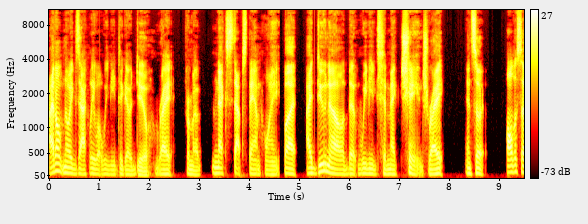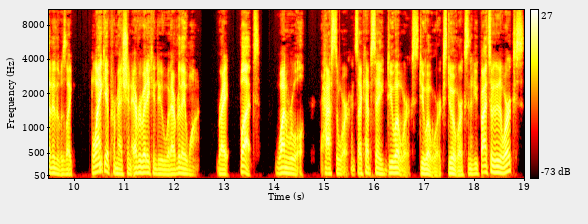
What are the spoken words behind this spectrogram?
I don't know exactly what we need to go do, right? From a next step standpoint, but I do know that we need to make change, right? And so all of a sudden it was like blanket permission. Everybody can do whatever they want, right? But one rule, has to work. And so I kept saying, do what works, do what works, do what works. And if you find something that works,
